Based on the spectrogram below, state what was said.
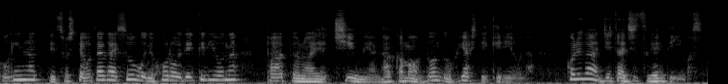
補ってそしてお互い相互にフォローできるようなパートナーやチームや仲間をどんどん増やしていけるようなこれが自他実現と言います。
